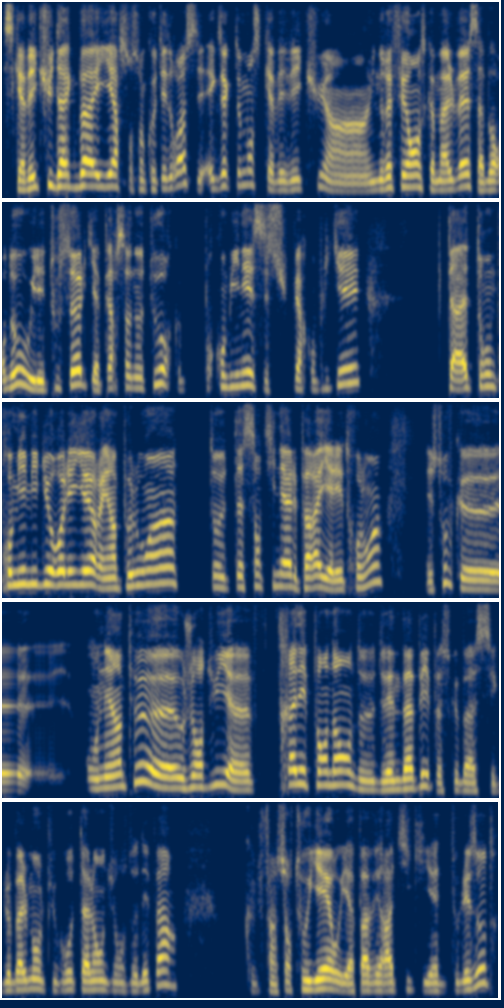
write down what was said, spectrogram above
Ce qu'a vécu Dagba hier sur son côté droit, c'est exactement ce qu'avait vécu une référence comme Alves à Bordeaux où il est tout seul, qu'il n'y a personne autour. Pour combiner, c'est super compliqué. As, ton premier milieu relayeur est un peu loin, ta sentinelle, pareil, elle est trop loin. Et je trouve que on est un peu euh, aujourd'hui euh, très dépendant de, de, Mbappé parce que bah, c'est globalement le plus gros talent du 11 de départ enfin surtout hier où il n'y a pas Verratti qui aide tous les autres,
